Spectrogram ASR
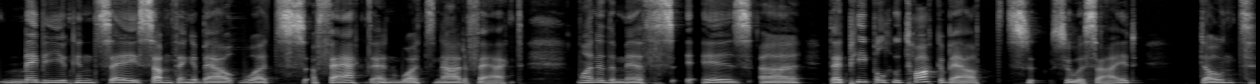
maybe you can say something about what's a fact and what's not a fact. One of the myths is uh, that people who talk about su- suicide don't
